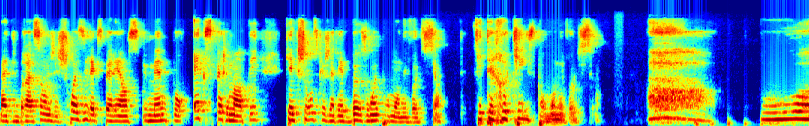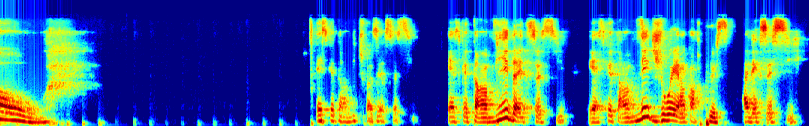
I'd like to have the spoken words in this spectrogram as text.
ma vibration, et j'ai choisi l'expérience humaine pour expérimenter quelque chose que j'avais besoin pour mon évolution, qui était requise pour mon évolution. Oh! Wow! Est-ce que tu as envie de choisir ceci? Est-ce que tu as envie d'être ceci? Et est-ce que tu as envie de jouer encore plus avec ceci?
